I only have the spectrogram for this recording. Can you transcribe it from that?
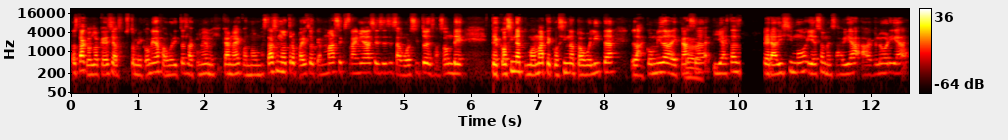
los tacos, lo que decías, justo mi comida favorita es la comida mexicana y cuando estás en otro país lo que más extrañas es ese saborcito de sazón de te cocina tu mamá, te cocina tu abuelita, la comida de casa y ya estás esperadísimo y eso me sabía a gloria.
